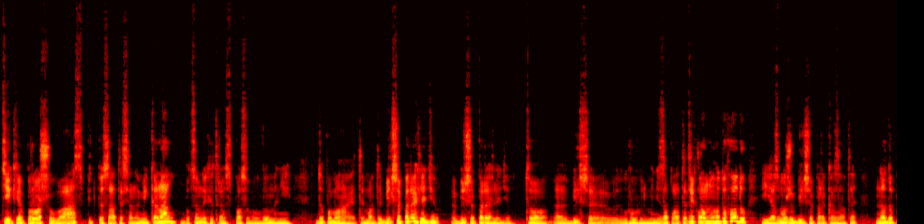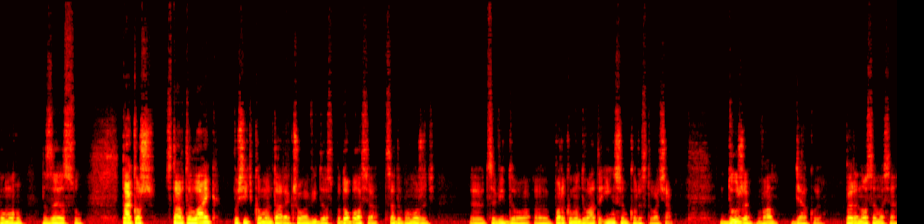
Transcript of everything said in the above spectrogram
Тільки прошу вас підписатися на мій канал, бо цим нехитрим способом ви мені допомагаєте мати більше переглядів. А більше переглядів, то більше Google мені заплатить рекламного доходу, і я зможу більше переказати на допомогу ЗСУ. Також ставте лайк, пишіть коментар, якщо вам відео сподобалося. Це допоможе це відео порекомендувати іншим користувачам. Дуже вам дякую переносимося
